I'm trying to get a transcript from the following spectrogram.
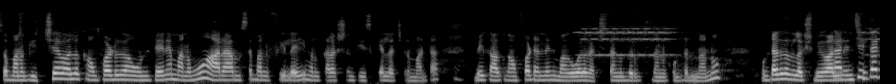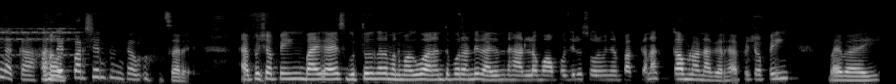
సో మనకి ఇచ్చే వాళ్ళు కంఫర్ట్గా ఉంటేనే మనము ఆరామ్సే మనం ఫీల్ అయ్యి మన కలెక్షన్ తీసుకెళ్ళచ్చు అనమాట మీకు ఆ కంఫర్ట్ అనేది మగవాళ్ళు ఖచ్చితంగా దొరుకుతుంది అనుకుంటున్నాను. ఉంటుంది కదా లక్ష్మి వాళ్ళ నుంచి ఉంటాం. సరే. హ్యాపీ షాపింగ్. బాయ్ గైస్ గుర్తుంది కదా మన మగవ అనంతపురం అండి. రాజేంద్ర హ్యాండ్లూమ్ ఆపోజిట్ సోలమింజన్ పక్కన Kamala Nagar happy shopping. Bye bye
